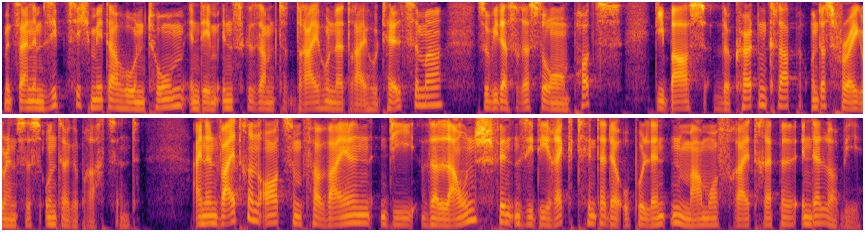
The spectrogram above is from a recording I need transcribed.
mit seinem 70 Meter hohen Turm, in dem insgesamt 303 Hotelzimmer sowie das Restaurant Potts, die Bars The Curtain Club und das Fragrances untergebracht sind. Einen weiteren Ort zum Verweilen, die The Lounge, finden Sie direkt hinter der opulenten Marmorfreitreppe in der Lobby.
